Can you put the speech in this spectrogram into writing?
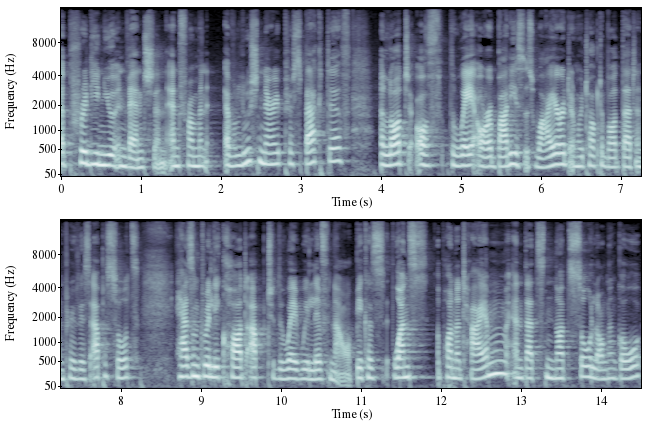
a pretty new invention, and from an evolutionary perspective, a lot of the way our bodies is wired, and we talked about that in previous episodes, hasn't really caught up to the way we live now. Because once upon a time, and that's not so long ago,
